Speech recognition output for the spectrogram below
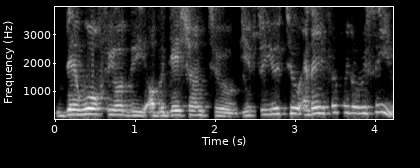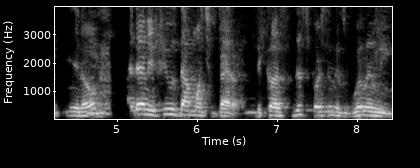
they will feel the obligation to give to you too, and then you feel free to receive. You know, mm-hmm. and then it feels that much better because this person is willingly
